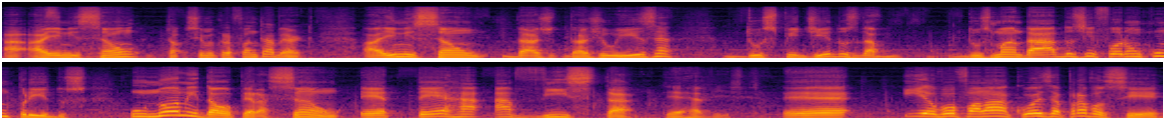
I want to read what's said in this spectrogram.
a, a emissão, tá, seu microfone está aberto, a emissão da, da juíza dos pedidos da- dos mandados e foram cumpridos. O nome da operação é Terra à Vista. Terra à vista. É, e eu vou falar uma coisa pra você.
